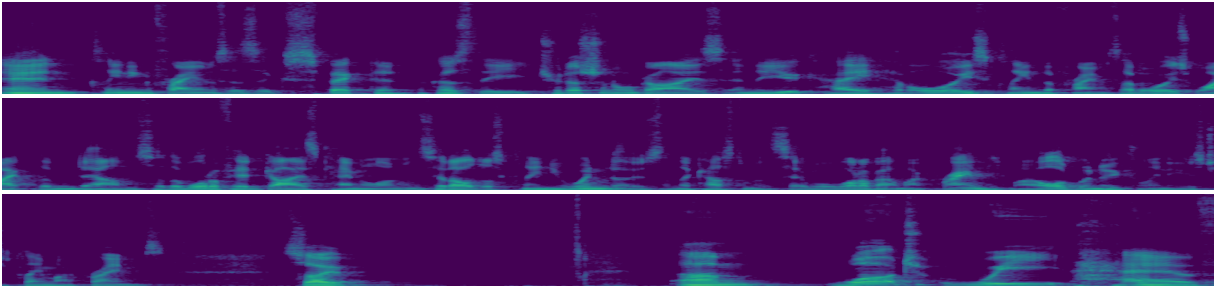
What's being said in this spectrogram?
and cleaning frames is expected because the traditional guys in the UK have always cleaned the frames. They've always wiped them down. So the Waterfed guys came along and said, I'll just clean your windows. And the customer said, Well, what about my frames? My old window cleaner used to clean my frames. So um, what we have,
